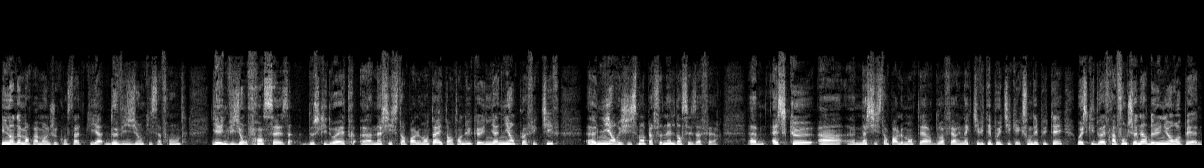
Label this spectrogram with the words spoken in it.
Il n'en demeure pas moins que je constate qu'il y a deux visions qui s'affrontent. Il y a une vision française de ce qui doit être un assistant parlementaire, étant entendu qu'il n'y a ni emploi fictif, euh, ni enrichissement personnel dans ces affaires. Euh, est-ce qu'un un assistant parlementaire doit faire une activité politique avec son député ou est-ce qu'il doit être un fonctionnaire de l'Union européenne?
